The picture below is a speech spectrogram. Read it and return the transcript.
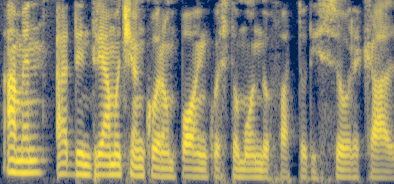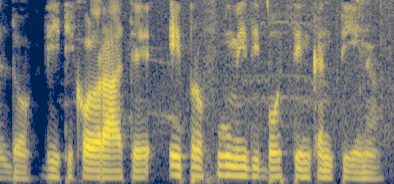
Amen. Addentriamoci ancora un po' in questo mondo fatto di sole caldo, viti colorate e profumi di botti in cantina.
